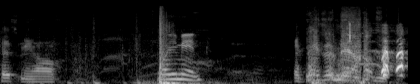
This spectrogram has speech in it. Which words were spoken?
piss me off. What do you mean? It pisses me off.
